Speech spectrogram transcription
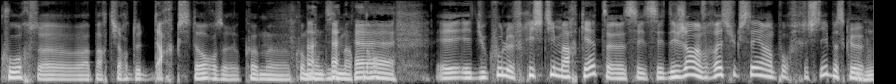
courses à partir de dark stores, comme, comme on dit maintenant. Et, du coup, le Frischti Market, c'est déjà un vrai succès hein, pour Frischti parce que mhm.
